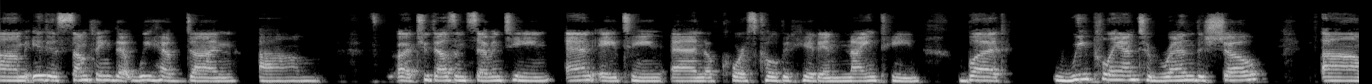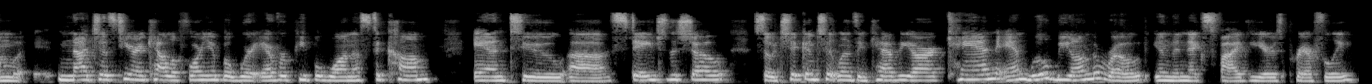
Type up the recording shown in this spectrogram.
um, it is something that we have done um, uh, 2017 and 18, and of course, COVID hit in 19. But we plan to run the show, um, not just here in California, but wherever people want us to come and to uh, stage the show. So chicken chitlins and caviar can and will be on the road in the next five years, prayerfully.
